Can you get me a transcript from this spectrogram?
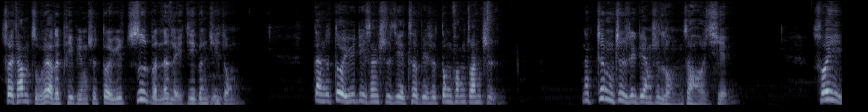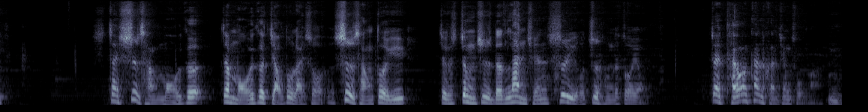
所以他们主要的批评是对于资本的累积跟集中，嗯、但是对于第三世界，特别是东方专制。那政治力量是笼罩一切，所以在市场某一个在某一个角度来说，市场对于这个政治的滥权是有制衡的作用，在台湾看得很清楚嘛。嗯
